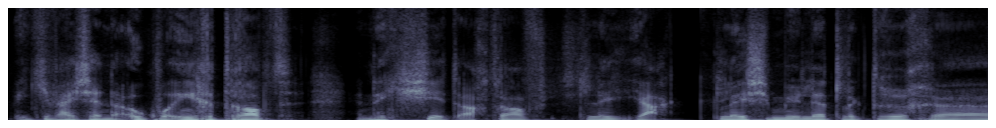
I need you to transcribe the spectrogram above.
weet je, wij zijn er ook wel ingetrapt. En denk je, shit, achteraf, ja, ik lees je meer letterlijk terug. eh,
